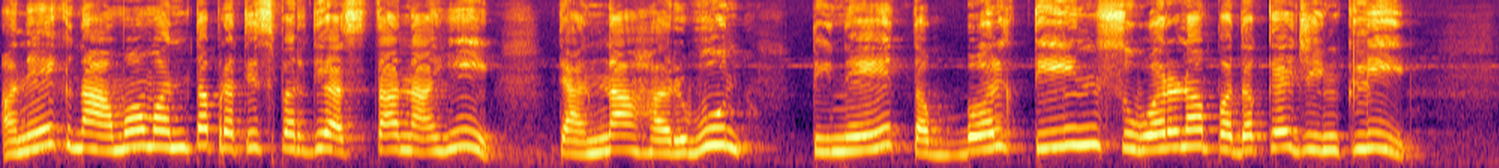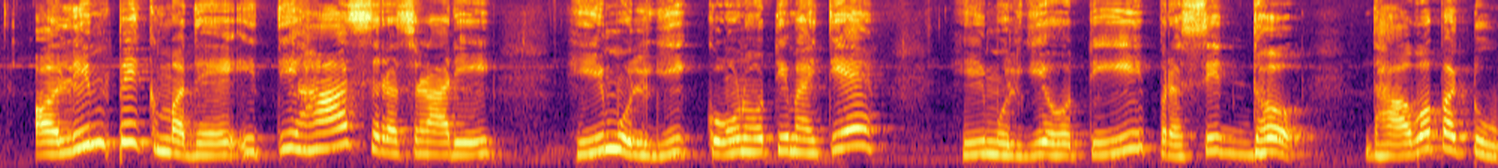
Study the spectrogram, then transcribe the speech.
अनेक नामवंत प्रतिस्पर्धी असतानाही त्यांना हरवून तिने तब्बल तीन सुवर्ण पदके जिंकली. ऑलिम्पिकमध्ये इतिहास रचणारी ही मुलगी कोण होती माहिती आहे ही मुलगी होती प्रसिद्ध धावपटू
